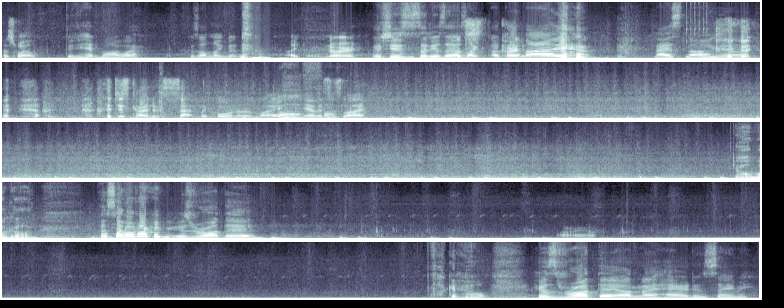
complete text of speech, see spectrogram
as well. Did you head my way? Because I legged it. I don't know. and she just said he was there. I was like, okay, bye. nice knowing you. I just kind of sat in the corner and like, Oh, yeah, this fuck. is life. oh my god. That's so fucking is right there. Out. Fucking hell. He was right there. I don't know how he didn't see me.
